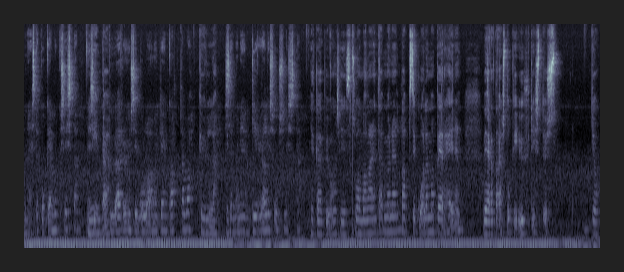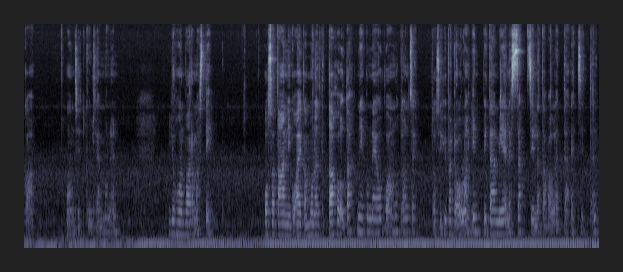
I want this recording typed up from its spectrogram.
näistä kokemuksista. Esim. Käpy ryn sivulla on oikein kattava Kyllä. semmoinen kirjallisuuslista. Ja Käpy on siis suomalainen tämmöinen lapsikuolemaperheiden vertaistukiyhdistys, joka on sitten kyllä semmoinen, johon varmasti osataan niin kuin aika monelta taholta niin kuin neuvoa, mutta on se tosi hyvä doulankin pitää mielessä sillä tavalla, että, että sitten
